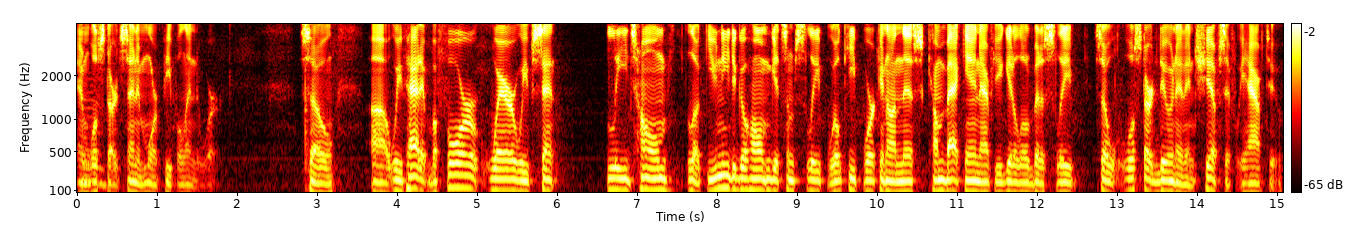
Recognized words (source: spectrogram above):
and we'll start sending more people into work. So, uh, we've had it before where we've sent leads home. Look, you need to go home, get some sleep. We'll keep working on this. Come back in after you get a little bit of sleep. So we'll start doing it in shifts if we have to.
